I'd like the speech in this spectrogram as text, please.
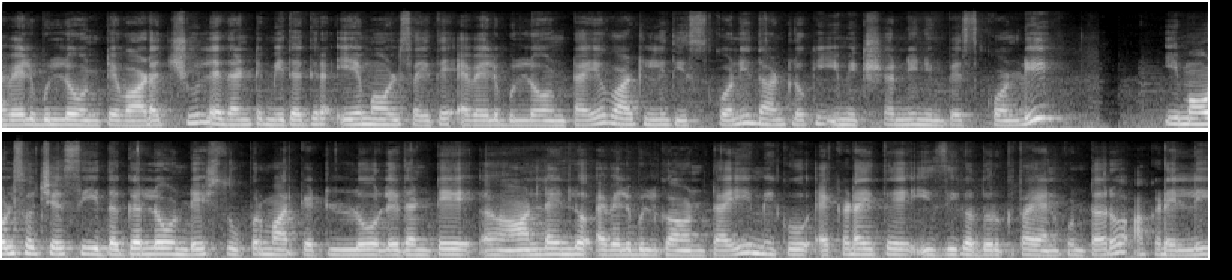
అవైలబుల్లో ఉంటే వాడచ్చు. లేదంటే మీ దగ్గర ఏ మౌల్స్ అయితే అవైలబుల్లో ఉంటాయో వాటిని తీసుకొని దాంట్లోకి ఈ మిక్చర్ని నింపేసుకోండి. ఈ మౌల్స్ వచ్చేసి దగ్గరలో ఉండే సూపర్ మార్కెట్లో లేదంటే ఆన్లైన్లో అవైలబుల్గా ఉంటాయి. మీకు ఎక్కడైతే ఈజీగా దొరుకుతాయి అనుకుంటారో అక్కడ వెళ్ళి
